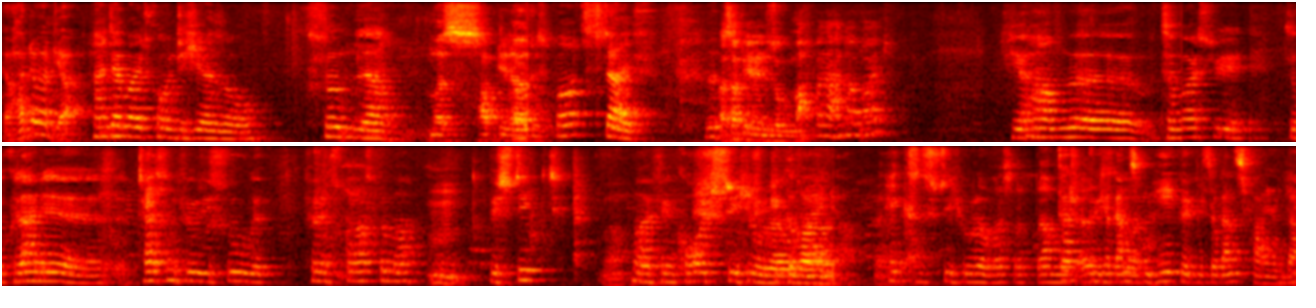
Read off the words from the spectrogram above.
Ja, hat aber ja. Handarbeit konnte ich ja so stundenlang. Was habt ihr da Aber so, Sport steif. was habt ihr denn so gemacht bei der Handarbeit? Wir haben äh, zum Beispiel so kleine äh, Taschen für die Schule für den Sport gemacht, Mhm. bestickt, ja. mal für einen Kreuzstich oder, Stickereien, oder ja. Hexenstich oder was das damals Taschentücher alles ganz war. umhäkelt mit so ganz feinen Ja,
